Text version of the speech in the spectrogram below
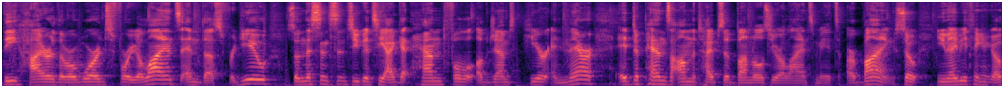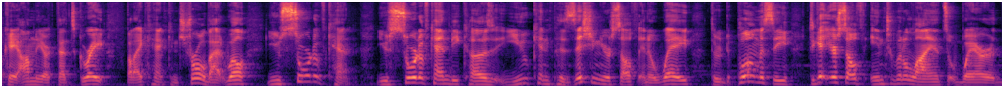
the higher the rewards for your alliance and thus for you. So in this instance you can see I get handful of gems here and there. It depends on the types of bundles your alliance mates are buying. So you may be thinking okay Omniarch that's great but I can't control that. Well you sort of can. You sort of can because you can position yourself in a way through diplomacy to get yourself into an alliance where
